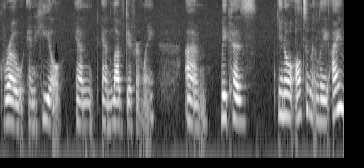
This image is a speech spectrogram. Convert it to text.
grow and heal and and love differently, um, because you know ultimately I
